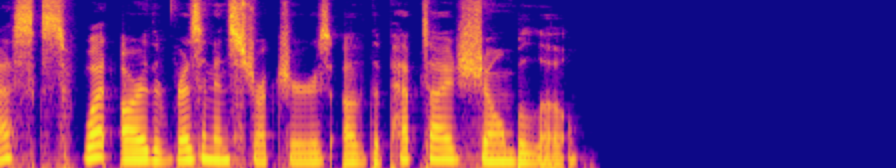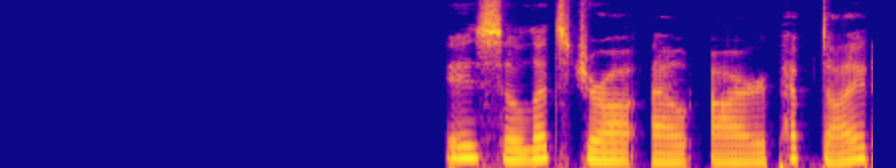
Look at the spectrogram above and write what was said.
asks, what are the resonance structures of the peptide shown below? Okay, so let's draw out our peptide.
